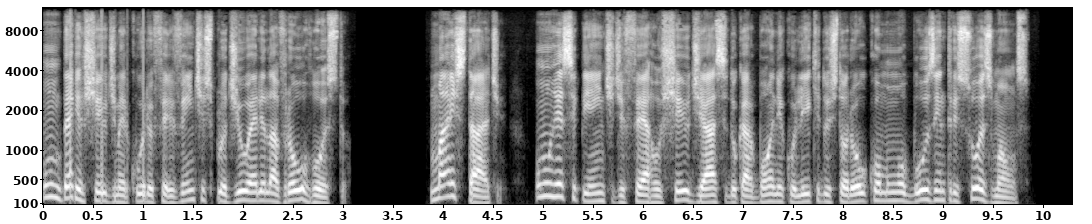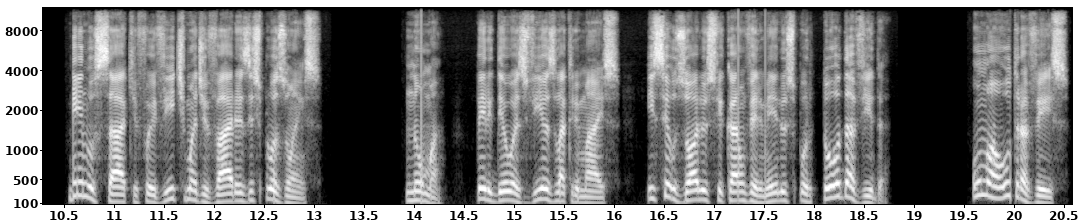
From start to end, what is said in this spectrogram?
um becker cheio de mercúrio fervente explodiu e lavrou o rosto. Mais tarde, um recipiente de ferro cheio de ácido carbônico líquido estourou como um obus entre suas mãos. Ben Lussac foi vítima de várias explosões. Numa, perdeu as vias lacrimais, e seus olhos ficaram vermelhos por toda a vida. Uma outra vez,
